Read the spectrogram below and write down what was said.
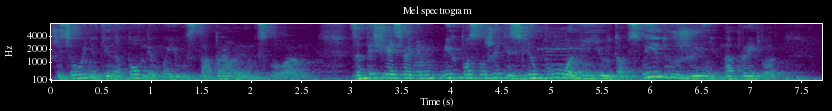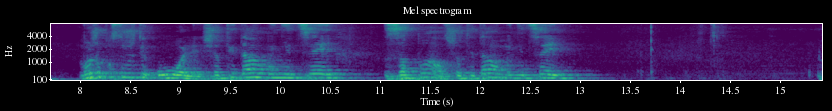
що сьогодні ти наповнив мої уста правильними словами. За те, що я сьогодні міг послужити з любов'ю там, своїй дружині, наприклад. Можу послужити Олі, що ти дав мені цей запал, що ти дав мені цей, е,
